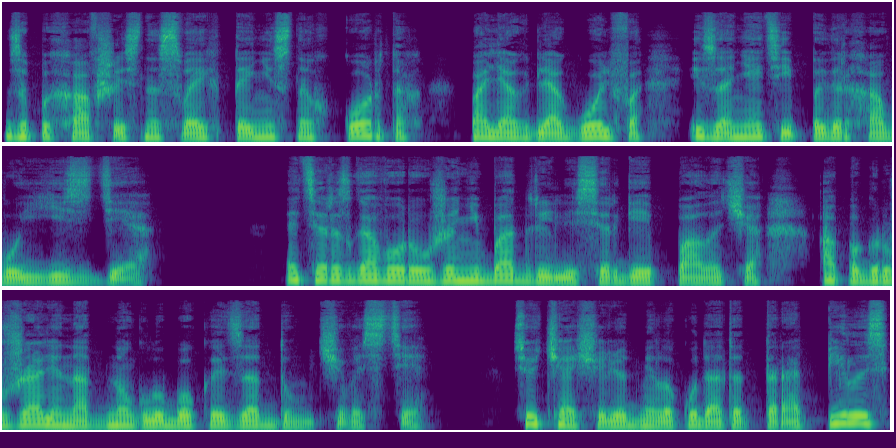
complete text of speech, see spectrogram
запыхавшись на своих теннисных кортах, полях для гольфа и занятий по верховой езде. Эти разговоры уже не бодрили Сергея Палыча, а погружали на дно глубокой задумчивости. Все чаще Людмила куда-то торопилась,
